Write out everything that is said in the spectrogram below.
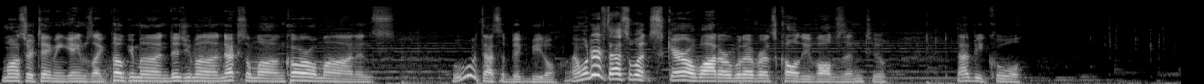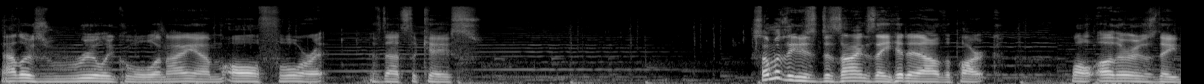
Monster taming games like Pokemon, Digimon, Nexomon, Coromon, and... Ooh, that's a big beetle. I wonder if that's what Scarawatt or whatever it's called evolves into. That'd be cool. That looks really cool, and I am all for it, if that's the case. Some of these designs, they hit it out of the park, while others, they,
